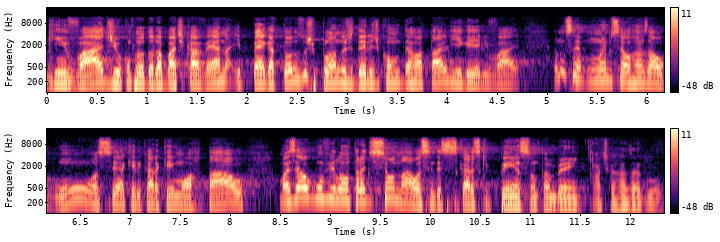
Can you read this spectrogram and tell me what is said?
que invade o computador da Batcaverna e pega todos os planos dele de como derrotar a Liga. E ele vai. Eu não, sei, não lembro se é o Hans Algum ou se é aquele cara que é imortal, mas é algum vilão tradicional, assim, desses caras que pensam também Acho que é o Razagul.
